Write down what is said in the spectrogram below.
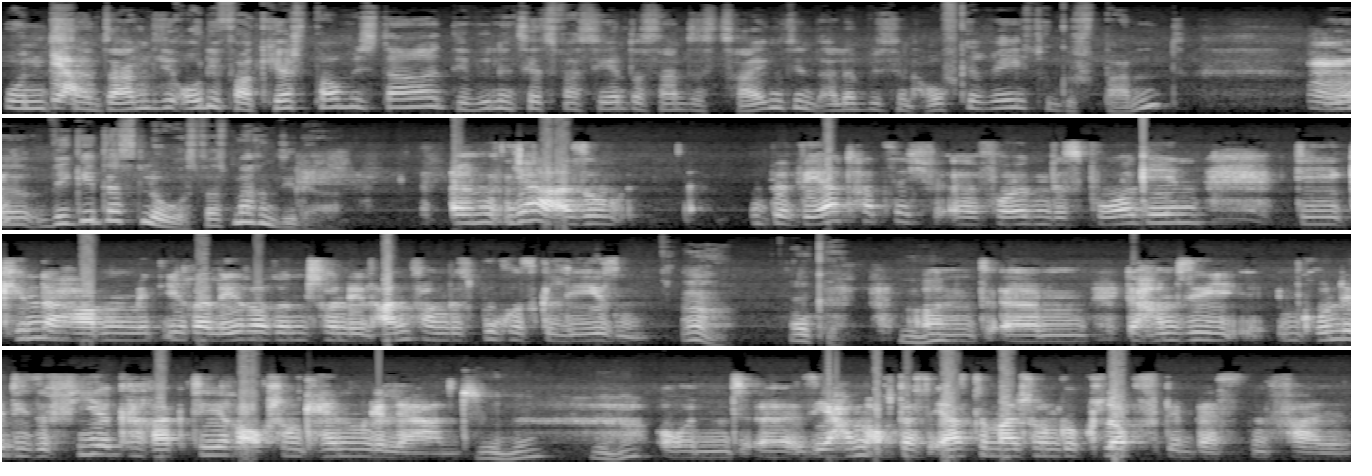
und ja. dann sagen die, oh, die Frau Kirschbaum ist da, die will uns jetzt was sehr Interessantes zeigen, sind alle ein bisschen aufgeregt und gespannt. Mhm. Äh, wie geht das los? Was machen Sie da? Ähm, ja, also bewährt hat sich äh, folgendes Vorgehen. Die Kinder haben mit ihrer Lehrerin schon den Anfang des Buches gelesen. Ah. Okay. Mhm. Und ähm, da haben sie im Grunde diese vier Charaktere auch schon kennengelernt. Mhm. Mhm. Und äh, sie haben auch das erste Mal schon geklopft, im besten Fall,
